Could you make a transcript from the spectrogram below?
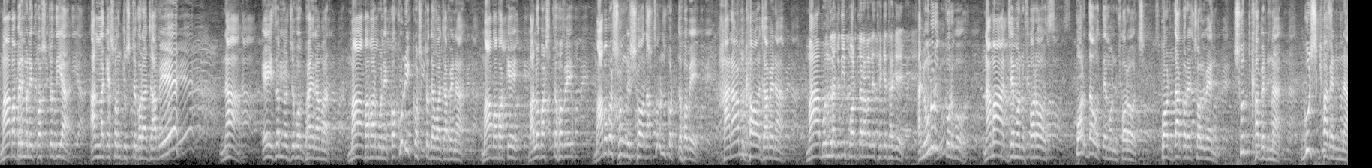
মা বাপের মনে কষ্ট দিয়া আল্লাহকে সন্তুষ্ট করা যাবে না, এই জন্য যুবক ভাইয়ের আমার, মা বাবার মনে কখনোই কষ্ট দেওয়া যাবে না। মা বাবাকে ভালোবাসতে হবে, মা বাবার সঙ্গে সৎ আচরণ করতে হবে, হারাম খাওয়া যাবে না। মা বোনরা যদি পর্দার আড়ালে থেকে থাকে, আমি অনুরোধ করব, নামাজ যেমন ফরজ, পর্দাও তেমন ফরজ। পর্দা করে চলবেন, সুদ খাবেন না, ঘুষ খাবেন না,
